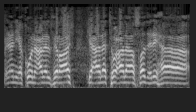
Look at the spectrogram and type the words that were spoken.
من أن يكون على الفراش جعلته على صدرها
